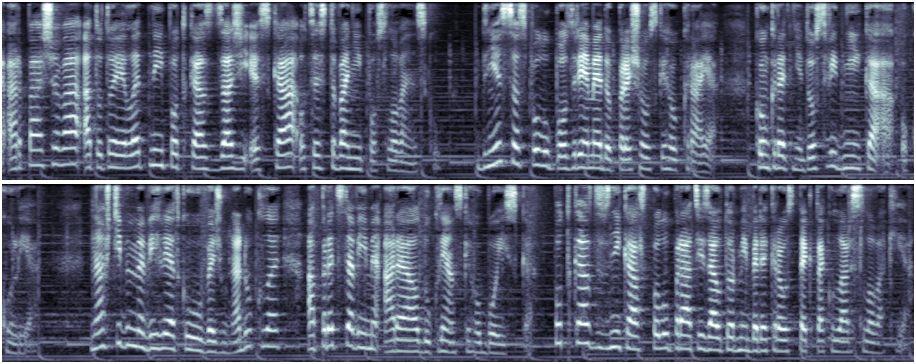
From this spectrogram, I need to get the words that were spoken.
Arpášová a toto je letný podcast Zaži.sk o cestovaní po Slovensku. Dnes sa spolu pozrieme do Prešovského kraja, konkrétne do Svidníka a okolia. Navštívime vyhliadkovú väžu na Dukle a predstavíme areál Duklianského boiska. Podcast vzniká v spolupráci s autormi Bedekrov Spectacular Slovakia.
